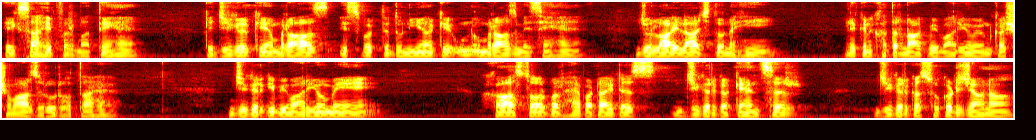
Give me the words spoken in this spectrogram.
ایک صاحب فرماتے ہیں کہ جگر کے امراض اس وقت دنیا کے ان امراض میں سے ہیں جو لا علاج تو نہیں لیکن خطرناک بیماریوں میں ان کا شمار ضرور ہوتا ہے۔ جگر کی بیماریوں میں خاص طور پر ہیپاٹائٹس، جگر کا کینسر، جگر کا سکڑ جانا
